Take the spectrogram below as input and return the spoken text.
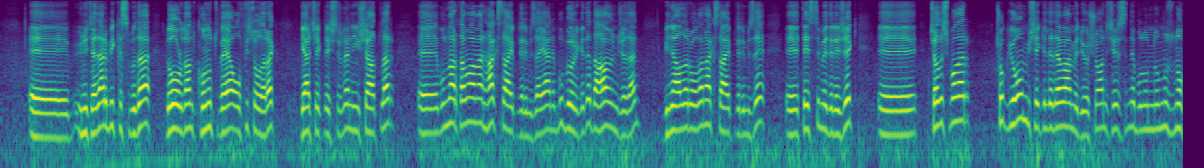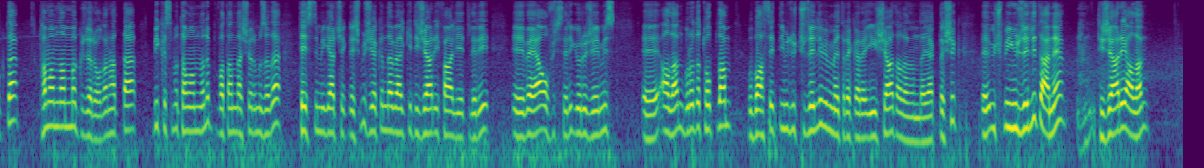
e, üniteler bir kısmı da doğrudan konut veya ofis olarak gerçekleştirilen inşaatlar. E, bunlar tamamen hak sahiplerimize yani bu bölgede daha önceden binaları olan hak sahiplerimize e, teslim edilecek. E, çalışmalar çok yoğun bir şekilde devam ediyor. Şu an içerisinde bulunduğumuz nokta tamamlanmak üzere olan hatta bir kısmı tamamlanıp vatandaşlarımıza da teslimi gerçekleşmiş. Yakında belki ticari faaliyetleri e, veya ofisleri göreceğimiz e, alan. Burada toplam bu bahsettiğimiz 350 bin metrekare inşaat alanında yaklaşık e, 3150 tane ticari alan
